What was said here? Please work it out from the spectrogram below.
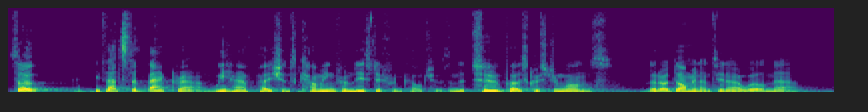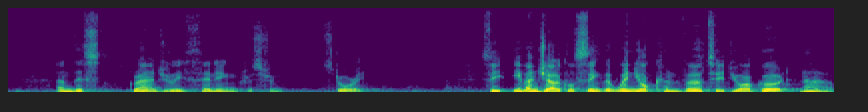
So, if that's the background, we have patients coming from these different cultures, and the two post Christian ones that are dominant in our world now. And this gradually thinning Christian story. See, evangelicals think that when you're converted, you are good. No.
